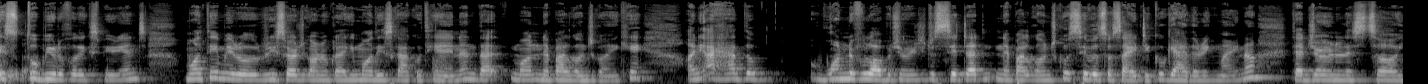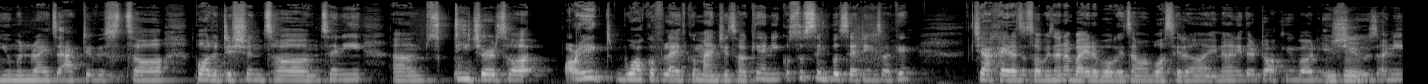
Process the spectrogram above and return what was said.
यस्तो ब्युटिफुल एक्सपिरियन्स म त्यही मेरो रिसर्च गर्नुको लागि मधेस गएको थिएँ होइन? द्याट म नेपालगञ्ज गएँ कि। अनि I had the wonderful opportunity to sit at नेपालगञ्जको सिभिल सोसाइटीको ग्यादरिङमा होइन त्यहाँ जर्नलिस्ट छ ह्युमन राइट्स एक्टिभिस्ट छ पोलिटिसियन छ हुन्छ नि टिचर छ हरेक वाक अफ लाइफको मान्छे छ कि अनि कस्तो सिम्पल सेटिङ छ कि चिया खाएर चाहिँ सबैजना बाहिर बगैँचामा बसेर होइन अनि दर टकिङ अबाउट इस्युज अनि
